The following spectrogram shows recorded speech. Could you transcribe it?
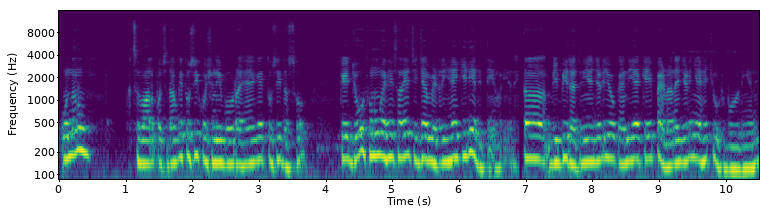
ਉਹਨਾਂ ਨੂੰ ਸਵਾਲ ਪੁੱਛਦਾ ਕਿ ਤੁਸੀਂ ਕੁਝ ਨਹੀਂ ਬੋਲ ਰਹੇ ਹੈਗੇ, ਤੁਸੀਂ ਦੱਸੋ ਕਿ ਜੋ ਤੁਹਾਨੂੰ ਇਹ ਸਾਰੀਆਂ ਚੀਜ਼ਾਂ ਮਿਲ ਰਹੀਆਂ ਹੈ ਕਿਹਦੀਆਂ ਦਿੱਤੀਆਂ ਹੋਈਆਂ ਨੇ? ਤਾਂ ਬੀਬੀ ਰਜਨੀਆ ਜਿਹੜੀ ਉਹ ਕਹਿੰਦੀ ਹੈ ਕਿ ਭੈਣਾਂ ਨੇ ਜਿਹੜੀਆਂ ਇਹ ਝੂਠ ਬੋਲਦੀਆਂ ਨੇ,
